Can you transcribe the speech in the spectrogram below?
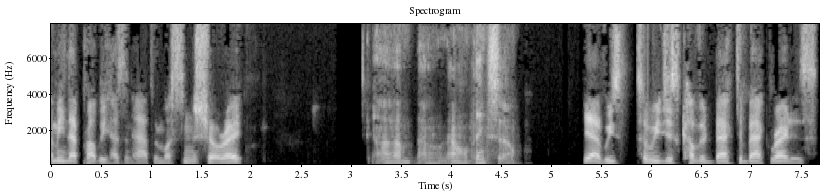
i mean that probably hasn't happened much in the show right um, I don't I don't think so. yeah we so we just covered back to back writers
